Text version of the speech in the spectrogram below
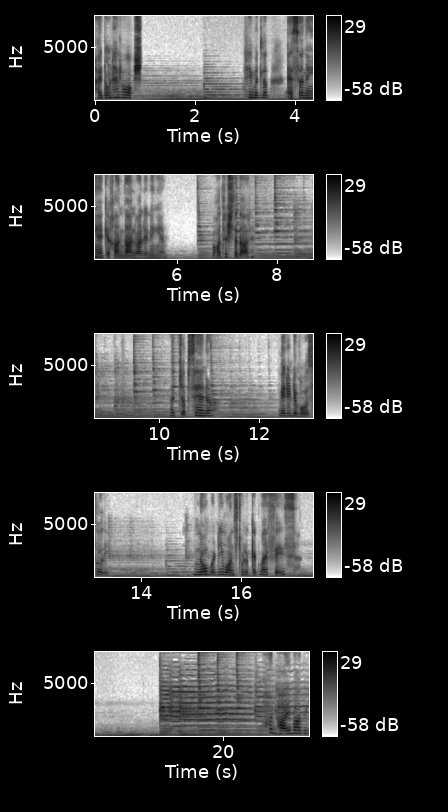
I don't have option ही मतलब ऐसा नहीं है कि खानदान वाले नहीं हैं। बहुत रिश्तेदार हैं। पर जब से है ना, मेरी डिवोर्स हो रही nobody wants to look at my face और भाई भाभी,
